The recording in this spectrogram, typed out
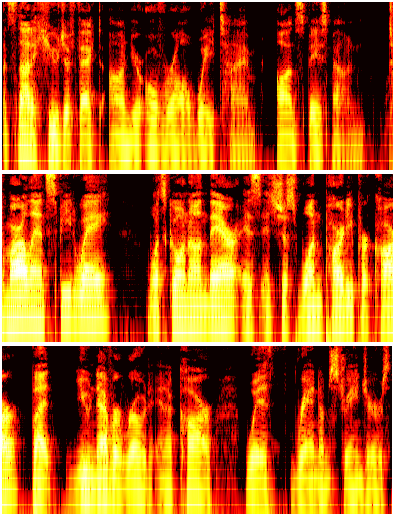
it's not a huge effect on your overall wait time on Space Mountain. Tomorrowland Speedway, what's going on there is it's just one party per car, but you never rode in a car with random strangers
